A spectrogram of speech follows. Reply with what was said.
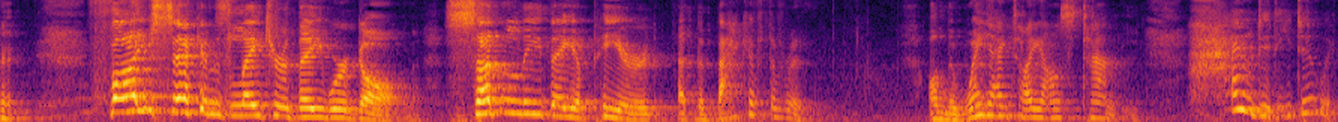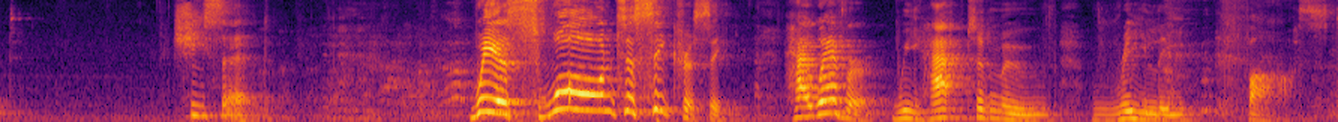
Five seconds later, they were gone. Suddenly, they appeared at the back of the room. On the way out, I asked Tammy, how did he do it? She said, we are sworn to secrecy. However, we had to move really fast.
